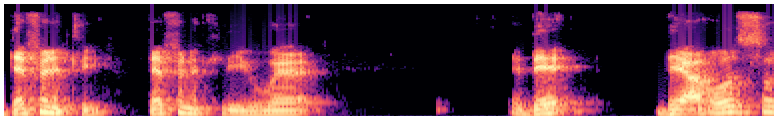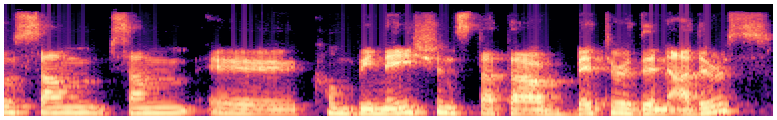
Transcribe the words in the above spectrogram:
Definitely definitely where there there are also some some uh, combinations that are better than others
